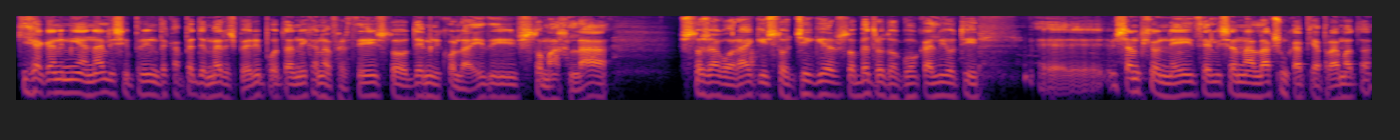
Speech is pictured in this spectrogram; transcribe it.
Και είχα κάνει μια ανάλυση πριν 15 μέρες περίπου όταν είχα αναφερθεί στο Ντέμι Νικολαίδη, στο Μαχλά, στο Ζαγοράκι, στο Τζίγκερ, στον Πέτρο τον Κόκαλη ότι ε, σαν πιο νέοι θέλησαν να αλλάξουν κάποια πράγματα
